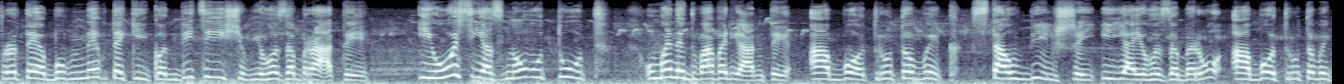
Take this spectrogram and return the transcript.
проте був не в такій кондиції, щоб його забрати. І ось я знову тут. У мене два варіанти: або трутовик став більший, і я його заберу, або трутовик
